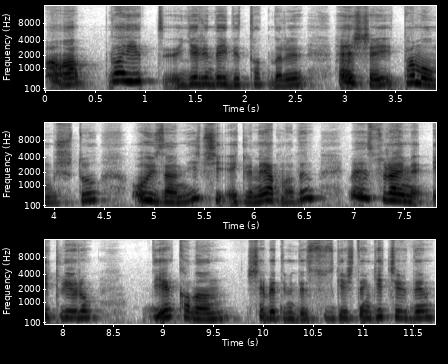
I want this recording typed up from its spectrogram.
Ama gayet yerindeydi tatları. Her şey tam olmuştu. O yüzden hiçbir şey ekleme yapmadım. Ve sürahime ekliyorum. Diğer kalan şerbetimi de süzgeçten geçirdim.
